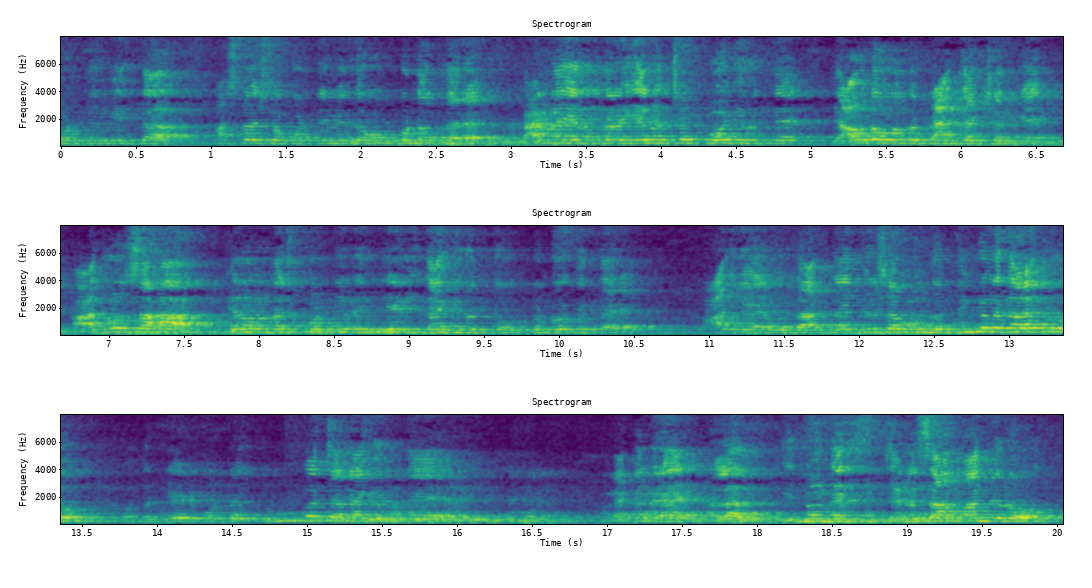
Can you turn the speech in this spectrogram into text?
ಕೊಡ್ತೀವಿ. ಅಷ್ಟೋ ಕೊಡ್ತೀವಿ ಅಂತ ಒಪ್ಕೊಂಡು ಹೋಗ್ತಾರೆ. ಕಾರಣ ಏನಂದ್ರೆ ಏನೋ ಚೆಕ್ ಹೋಗಿರುತ್ತೆ, ಯಾವುದೋ ಒಂದು ಟ್ರಾನ್ಸಾಕ್ಷನ್ಗೆ. ಆದರೂ ಸಹ ಏನೋ ಒಂದಷ್ಟು ಕೊಡ್ತೀವಿ ಅಂತ ಹೇಳಿ ಇದಾಗಿರುತ್ತೆ ಒಪ್ಕೊಂಡು ಹೋಗಿರ್ತಾರೆ. ಆದರೆ ಒಂದು ಹದಿನೈದು ದಿವಸ, ಒಂದು ತಿಂಗಳಿಗಾದರೂ ಒಂದು ಡೇಟ್ ಕೊಟ್ಟರೆ ತುಂಬ ಚೆನ್ನಾಗಿರುತ್ತೆ. ಯಾಕಂದ್ರೆ, ಅಲ್ಲ, ಇನ್ನೊಂದು ಜನಸಾಮಾನ್ಯರು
